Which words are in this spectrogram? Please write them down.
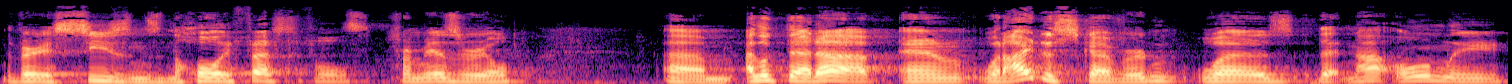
the various seasons and the holy festivals from Israel, um, I looked that up, and what I discovered was that not only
